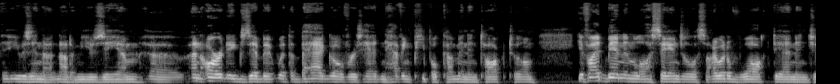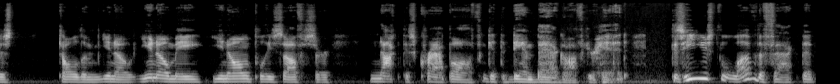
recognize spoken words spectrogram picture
he was in a, not a museum, uh, an art exhibit with a bag over his head and having people come in and talk to him. If I'd been in Los Angeles, I would have walked in and just told him, you know, you know me, you know I'm a police officer. Knock this crap off and get the damn bag off your head because he used to love the fact that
